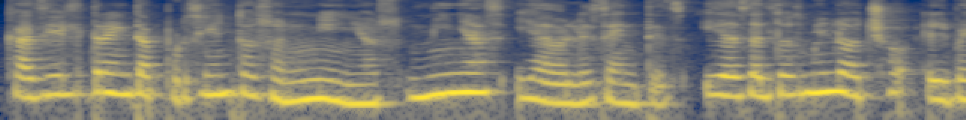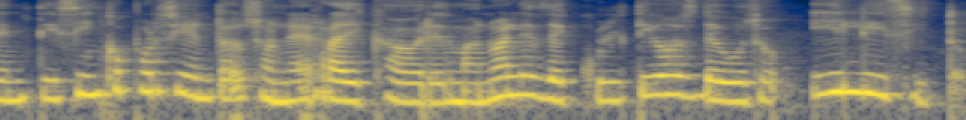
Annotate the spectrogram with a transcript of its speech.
casi el 30% son niños, niñas y adolescentes, y desde el 2008 el 25% son erradicadores manuales de cultivos de uso ilícito.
